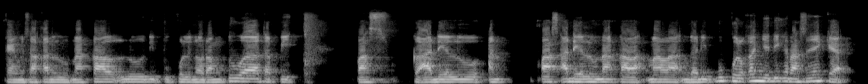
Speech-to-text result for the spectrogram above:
kayak misalkan lu nakal lu dipukulin orang tua tapi pas ke ade lu pas ade lu nakal malah nggak dipukul kan jadi ngerasanya kayak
